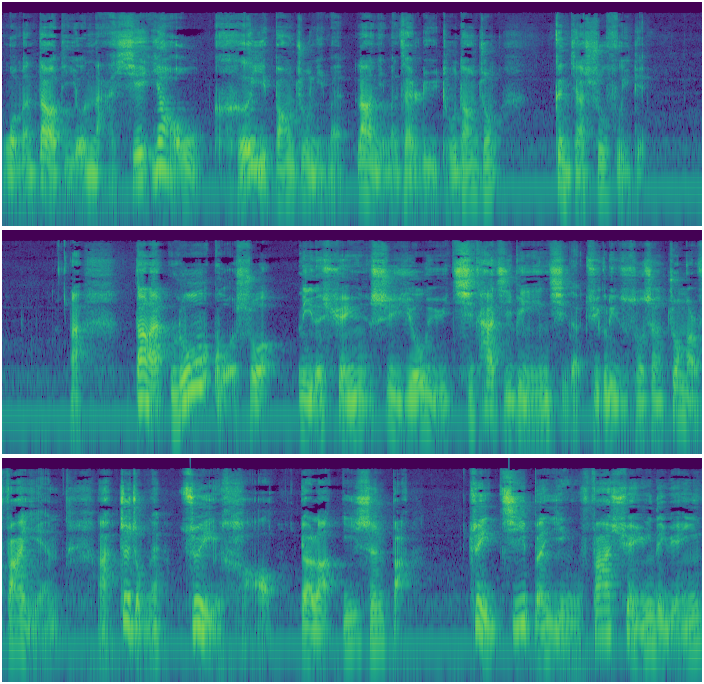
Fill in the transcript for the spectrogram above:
我们到底有哪些药物可以帮助你们，让你们在旅途当中更加舒服一点。啊，当然，如果说你的眩晕是由于其他疾病引起的，举个例子说，像中耳发炎啊，这种呢，最好要让医生把。最基本引发眩晕的原因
